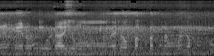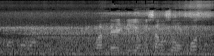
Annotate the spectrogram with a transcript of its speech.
Ayan, meron din tayong ano, pakpak ng manok. 130 yung isang supot.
